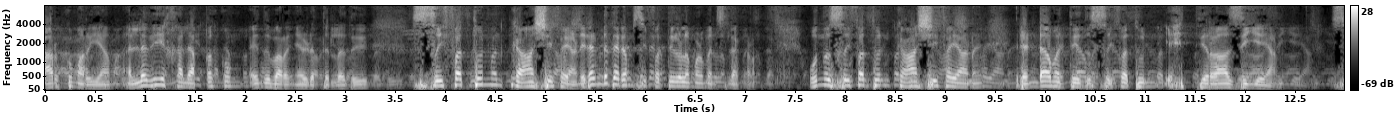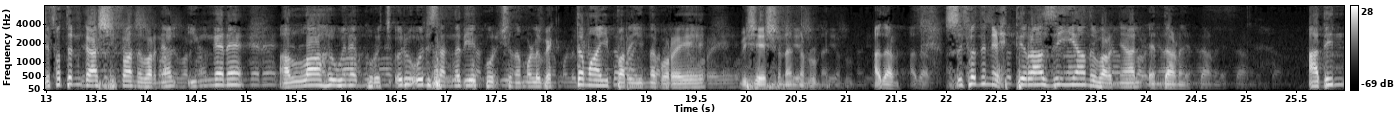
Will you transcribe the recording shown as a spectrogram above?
ആർക്കും അറിയാം. അല്ലതീ ഹലക്കും എന്ന് പറഞ്ഞെടുത്തുള്ളത് സിഫത്തുൻ കാഷിഫയാണ് രണ്ട് തരം സിഫത്തുകൾ നമ്മൾ മനസ്സിലാക്കണം. ഒന്ന് സിഫത്തുൻ കാഷിഫയാണ് രണ്ടാമത്തേത് സിഫത്തുൻ എഹ്തിറാസിയയാണ് സിഫത്തുൻ കാഷിഫ എന്ന് പറഞ്ഞാൽ ഇങ്ങനെ അള്ളാഹുവിനെ കുറിച്ച് ഒരു ഒരു സംഗതിയെ കുറിച്ച് നമ്മൾ വ്യക്തമായി പറയുന്ന കുറെ വിശേഷണങ്ങളുണ്ട്. അതാണ്. സിഫത്തുൻ എഹ്തിറാസിയ എന്ന് പറഞ്ഞാൽ എന്താണ്? അതിൻ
